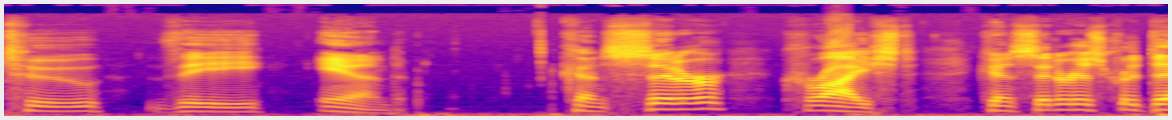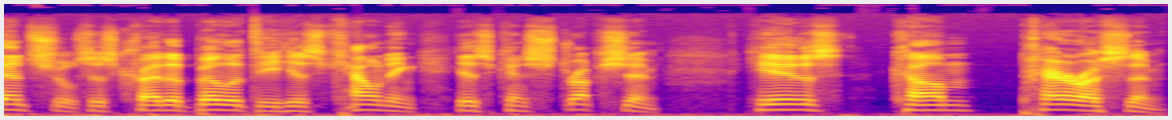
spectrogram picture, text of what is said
to the end. Consider Christ. Consider his credentials, his credibility, his counting, his construction, his comparison.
